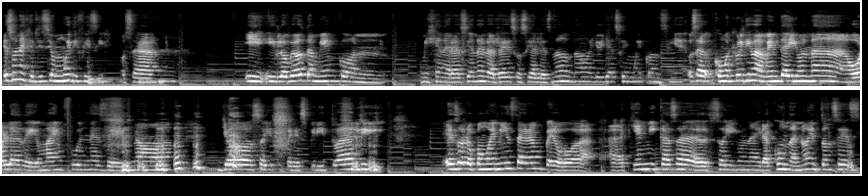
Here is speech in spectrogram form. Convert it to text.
es un ejercicio muy difícil, o sea, y, y, lo veo también con mi generación en las redes sociales, no, no, yo ya soy muy consciente, o sea, como que últimamente hay una ola de mindfulness de, no, yo soy súper espiritual y eso lo pongo en Instagram, pero aquí en mi casa soy una iracunda, ¿no? Entonces,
